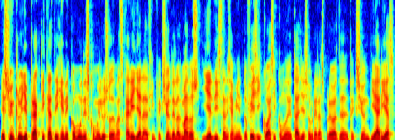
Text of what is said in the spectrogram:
Esto incluye prácticas de higiene comunes como el uso de mascarilla, la desinfección de las manos y el distanciamiento físico, así como detalles sobre las pruebas de detección diarias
